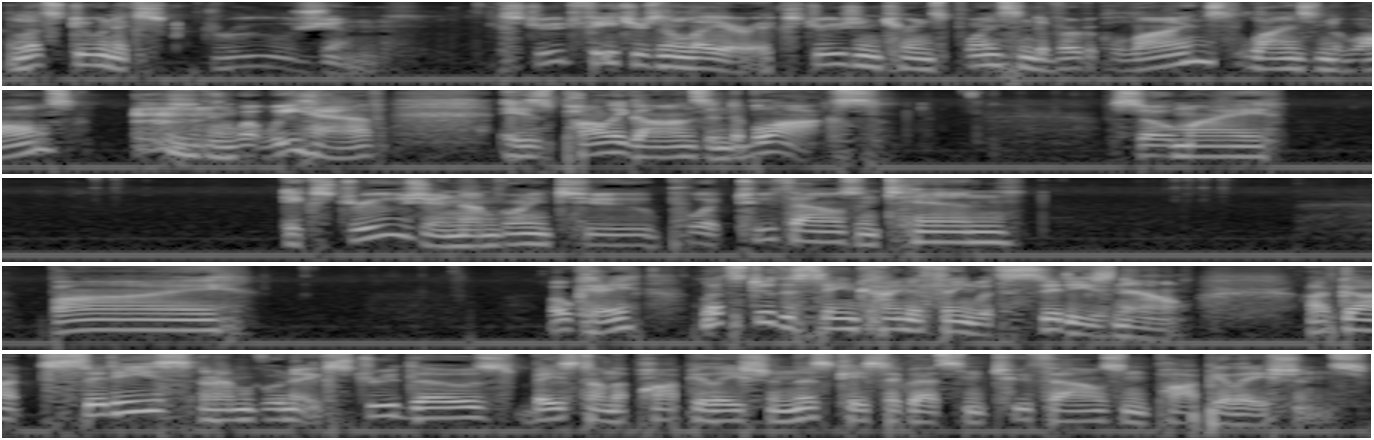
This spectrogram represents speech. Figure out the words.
and let's do an extrusion. Extrude features in layer. Extrusion turns points into vertical lines, lines into walls, and what we have is polygons into blocks. So my extrusion, I'm going to put 2010 by Okay, let's do the same kind of thing with cities now. I've got cities, and I'm going to extrude those based on the population. In this case, I've got some 2,000 populations.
